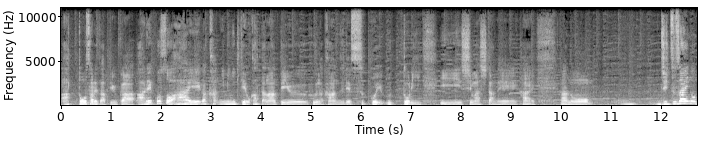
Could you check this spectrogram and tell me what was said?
圧倒されたっていうか、あれこそ、ああ、映画館に見に来てよかったなっていう風な感じですっごいうっとりしましたね。はい。あの、実在の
